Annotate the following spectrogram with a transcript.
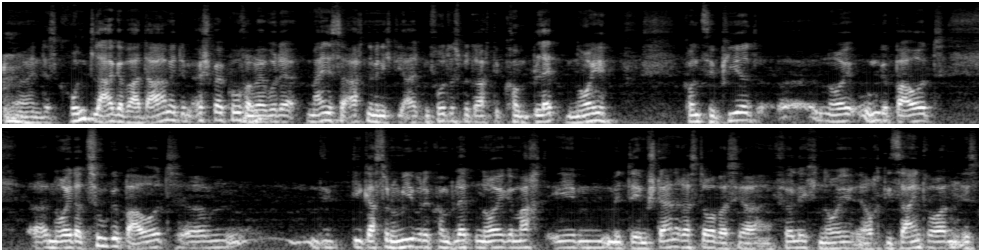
äh, das Grundlage war da mit dem Öschberghof, mhm. aber er wurde meines Erachtens, wenn ich die alten Fotos betrachte, komplett neu konzipiert, äh, neu umgebaut, äh, neu dazugebaut. Ähm, die Gastronomie wurde komplett neu gemacht, eben mit dem Sternrestaurant, was ja völlig neu auch designt worden ist.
